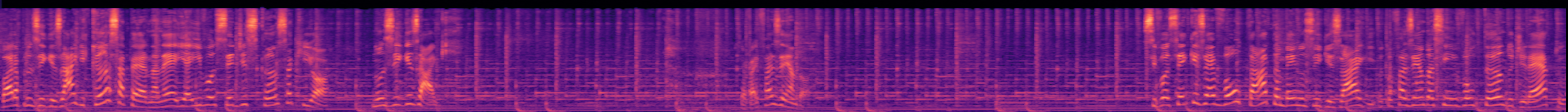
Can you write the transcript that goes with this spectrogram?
Bora pro zigue-zague, cansa a perna, né? E aí você descansa aqui, ó, no zigue-zague. Já vai fazendo, ó. Se você quiser voltar também no zigue-zague, eu tô fazendo assim, voltando direto,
